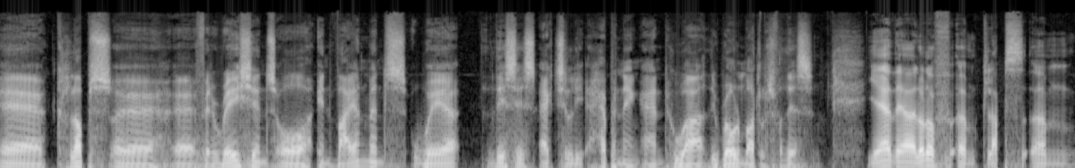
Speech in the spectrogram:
uh, clubs, uh, uh, federations, or environments where this is actually happening, and who are the role models for this? Yeah, there are a lot of um, clubs um,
